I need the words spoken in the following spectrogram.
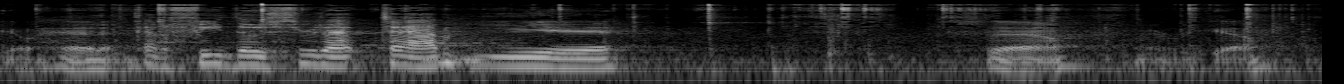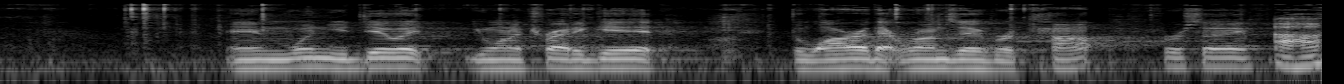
Go ahead and Got to feed those through that tab. Yeah. So, there we go. And when you do it, you want to try to get the wire that runs over top, per se. Uh huh.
